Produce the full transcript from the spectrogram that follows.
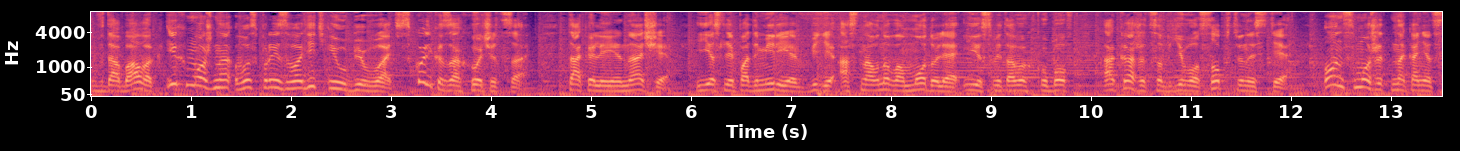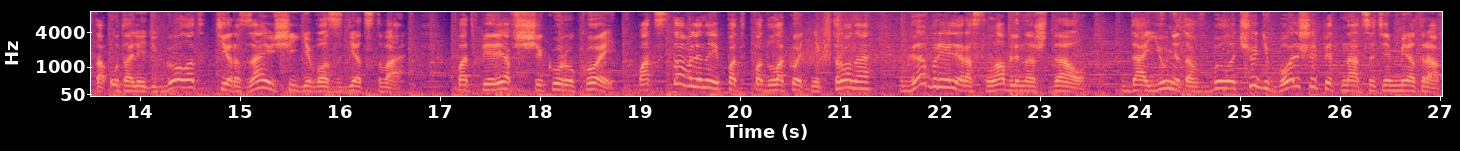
Вдобавок, их можно воспроизводить и убивать, сколько захочется. Так или иначе, если подмирье в виде основного модуля и световых кубов окажется в его собственности, он сможет наконец-то утолить голод, терзающий его с детства. Подперев щеку рукой, подставленный под подлокотник трона, Габриэль расслабленно ждал. До юнитов было чуть больше 15 метров.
